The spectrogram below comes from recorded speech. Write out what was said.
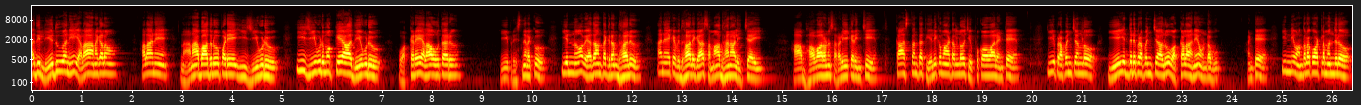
అది లేదు అని ఎలా అనగలం? అలానే నానా బాధలు పడే ఈ జీవుడు ఈ జీవుడు మొక్కే ఆ దేవుడు ఒక్కరే ఎలా అవుతారు? ఈ ప్రశ్నలకు ఎన్నో వేదాంత గ్రంథాలు అనేక విధాలుగా సమాధానాలు ఇచ్చాయి. ఆ భావాలను సరళీకరించి కాస్తంత తేలిక మాటల్లో చెప్పుకోవాలంటే ఈ ప్రపంచంలో ఏ ఇద్దరి ప్రపంచాలు ఒక్కలానే ఉండవు. అంటే ఇన్ని వందల కోట్ల మందిలో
